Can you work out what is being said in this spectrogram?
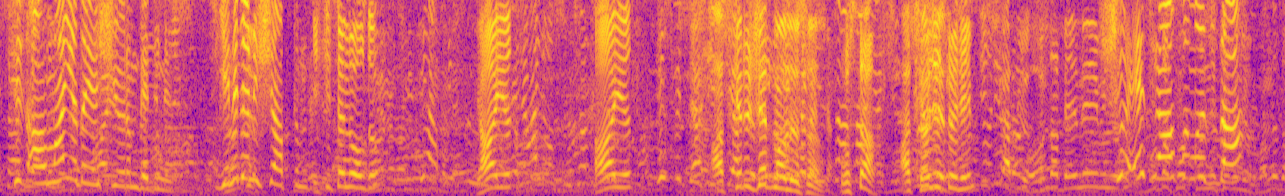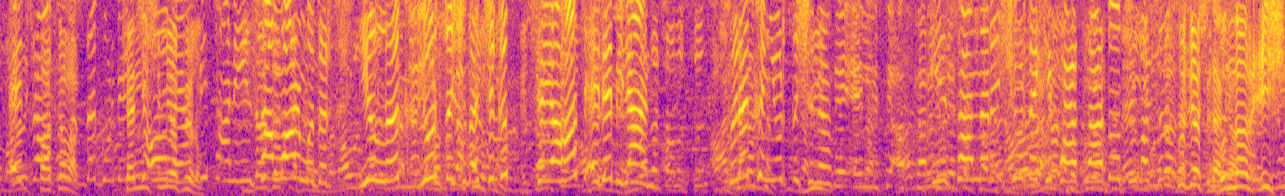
Siz Almanya'da yaşıyorum dediniz. Yeni dönüş yaptım. İki sene oldu. Yapmışsınız. Hayır. Helal olsun, çalışın. Hayır. Hiçbir söz Asgari ücret mi alıyorsun? Usta. Asgari Şöyle ücret. söyleyeyim. Şu etrafımızda, etrafımızda Kendi gurbetçi işimi olmayan yapıyorum. bir tane insan var mıdır? Yıllık yurt dışına çıkıp seyahat edebilen. Bırakın yurt dışını. İnsanların şuradaki parklarda oturmasını Bunlar iş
